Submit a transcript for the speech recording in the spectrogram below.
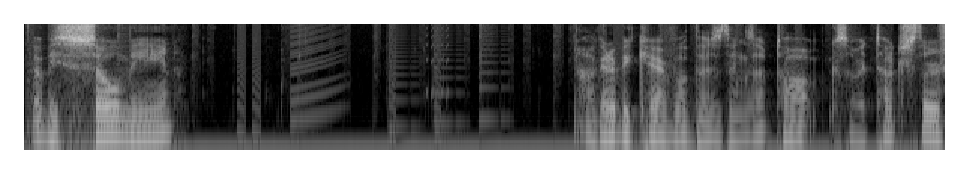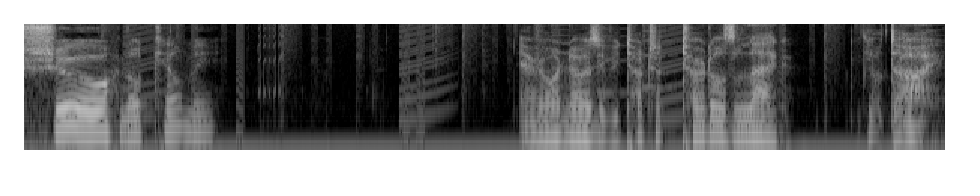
That'd be so mean. I gotta be careful with those things up top, because if I touch their shoe, they'll kill me. Everyone knows if you touch a turtle's leg, you'll die.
